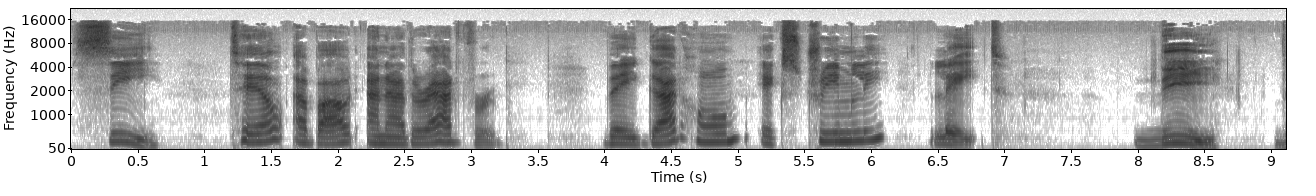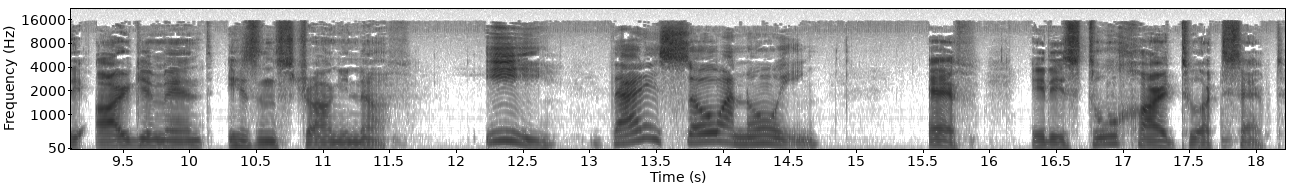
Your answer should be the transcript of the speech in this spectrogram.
C. Tell about another adverb. They got home extremely late. D. The argument isn't strong enough. E. That is so annoying. F. It is too hard to accept.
